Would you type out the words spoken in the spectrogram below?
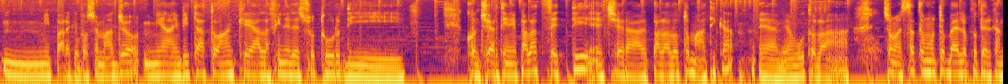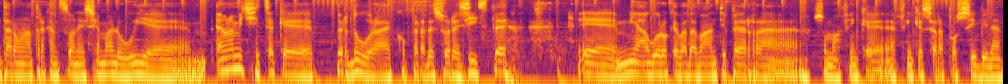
mh, mm, mi pare che fosse maggio mi ha invitato anche alla fine del suo tour di concerti nei palazzetti e c'era il Palalautomatica e abbiamo avuto la insomma è stato molto bello poter cantare un'altra canzone insieme a lui e è un'amicizia che perdura ecco per adesso resiste e mi auguro che vada avanti per eh, insomma finché, finché, sarà possibile.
